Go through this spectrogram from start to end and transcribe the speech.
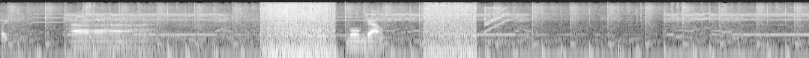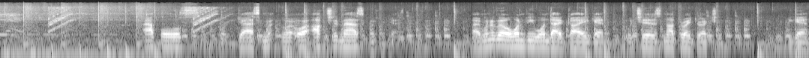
Wait. Uh... Mow down. apples or gas or, or, oxygen mask. I'm gonna go 1v1 that guy again, which is not the right direction. Again.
